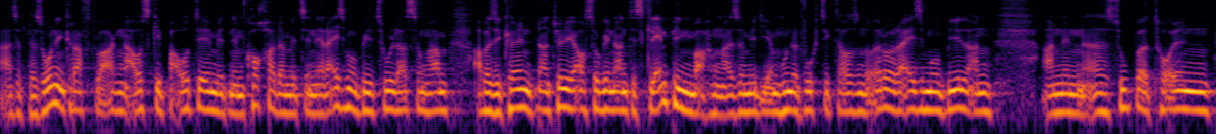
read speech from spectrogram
Also Personenkraftwagen, ausgebaute mit einem Kocher, damit Sie eine Reisemobilzulassung haben. Aber Sie können natürlich auch sogenanntes Glamping machen, also mit Ihrem 150.000 Euro Reisemobil an, an einen äh, super tollen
